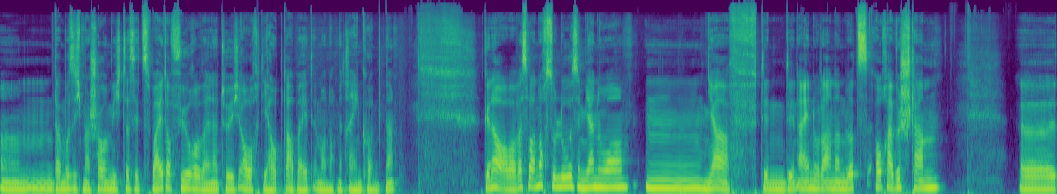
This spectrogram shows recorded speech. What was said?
Ähm, da muss ich mal schauen, wie ich das jetzt weiterführe, weil natürlich auch die Hauptarbeit immer noch mit reinkommt. Ne? Genau, aber was war noch so los im Januar? Hm, ja, den, den einen oder anderen wird es auch erwischt haben. Äh,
